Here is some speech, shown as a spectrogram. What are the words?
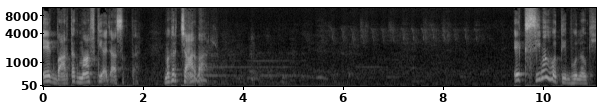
एक बार तक माफ़ किया जा सकता है, मगर चार बार। एक सीमा होती भूलों की,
